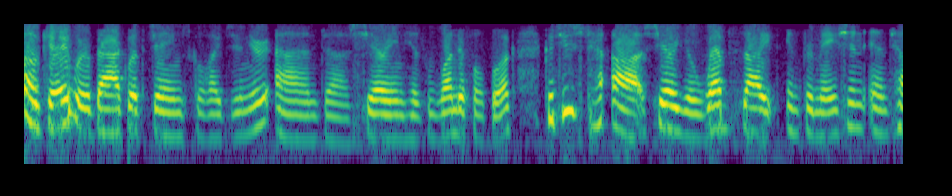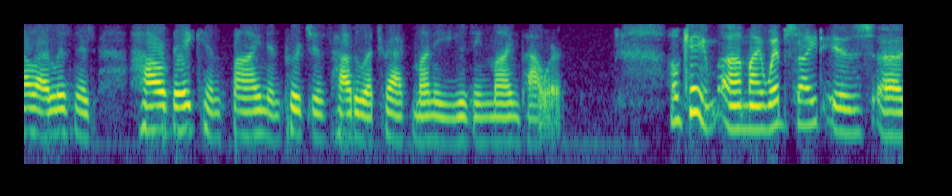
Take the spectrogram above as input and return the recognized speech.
Okay, we're back with James Goi Jr. and uh, sharing his wonderful book. Could you uh, share your website information and tell our listeners how they can find and purchase How to Attract Money Using Mind Power? Okay, uh, my website is uh,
